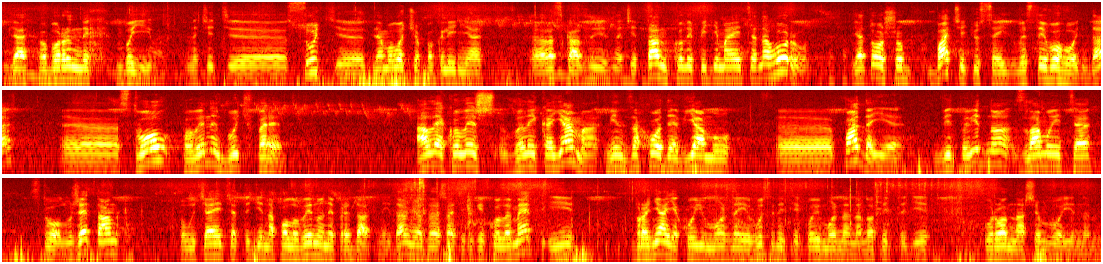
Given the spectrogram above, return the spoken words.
для оборонних боїв. Значить, суть для молодшого покоління розказує. Значить, танк, коли піднімається нагору, для того, щоб бачити усе і вести вогонь, да? е, ствол повинен бути вперед. Але коли ж велика яма, він заходить в яму, е, падає, відповідно зламується ствол. Уже танк, виходить, тоді наполовину непридатний. Да? В нього залишається тільки кулемет і броня, якою можна, і гусениці, якою можна наносити тоді урон нашим воїнам.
